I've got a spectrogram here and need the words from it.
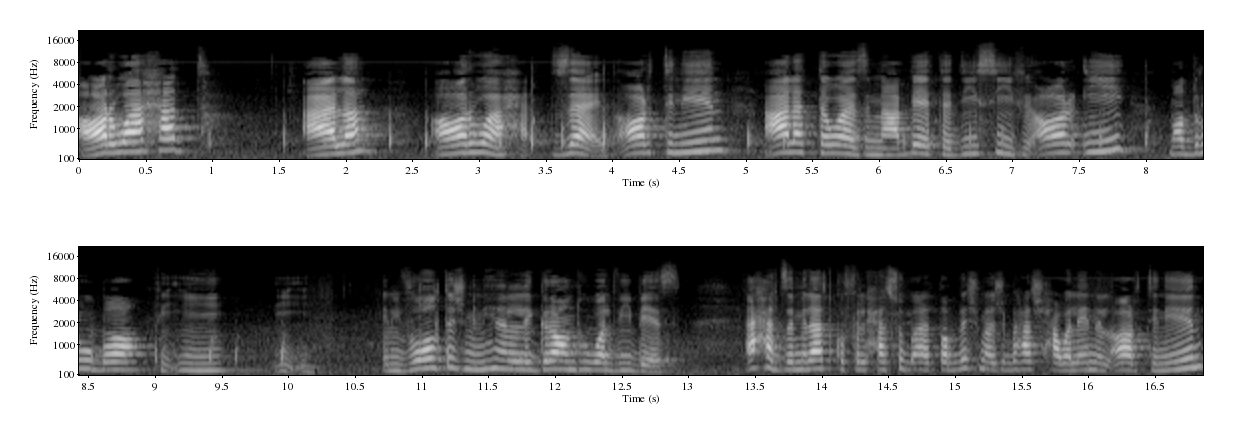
R واحد على R واحد زائد R 2 على التوازي مع beta DC في RE مضروبة في VEE ال voltage من هنا لل ground هو ال V base أحد زميلاتكم في الحاسوب قال طب ليش ما اجيبهاش حوالين ال R 2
